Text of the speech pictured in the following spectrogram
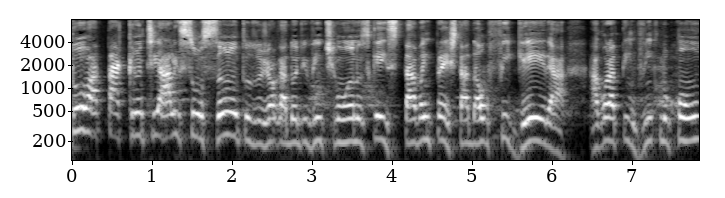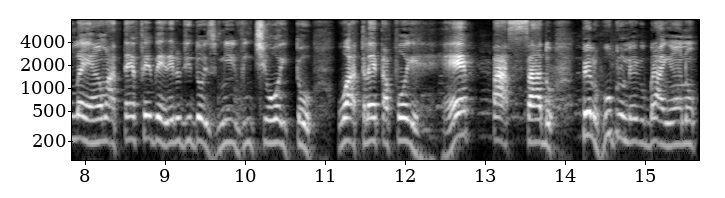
do atacante Alisson Santos, o jogador de 21 anos que estava emprestado ao Figueira. Agora tem vínculo com o Leão até fevereiro de 2028. O atleta foi repassado pelo rubro-negro braiano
